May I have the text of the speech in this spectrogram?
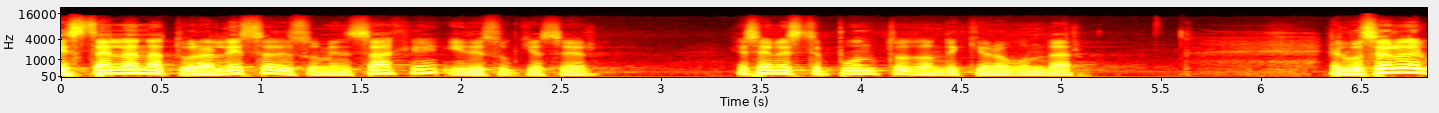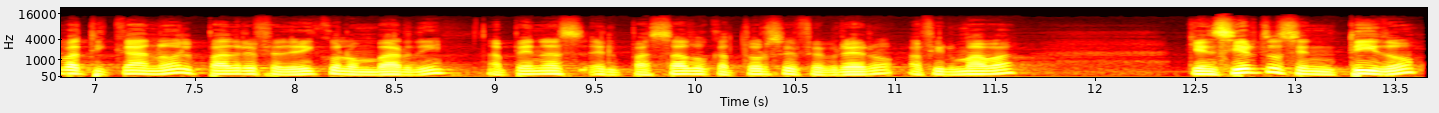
que está en la naturaleza de su mensaje y de su quehacer. Es en este punto donde quiero abundar. El vocero del Vaticano, el padre Federico Lombardi, apenas el pasado 14 de febrero, afirmaba que en cierto sentido,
